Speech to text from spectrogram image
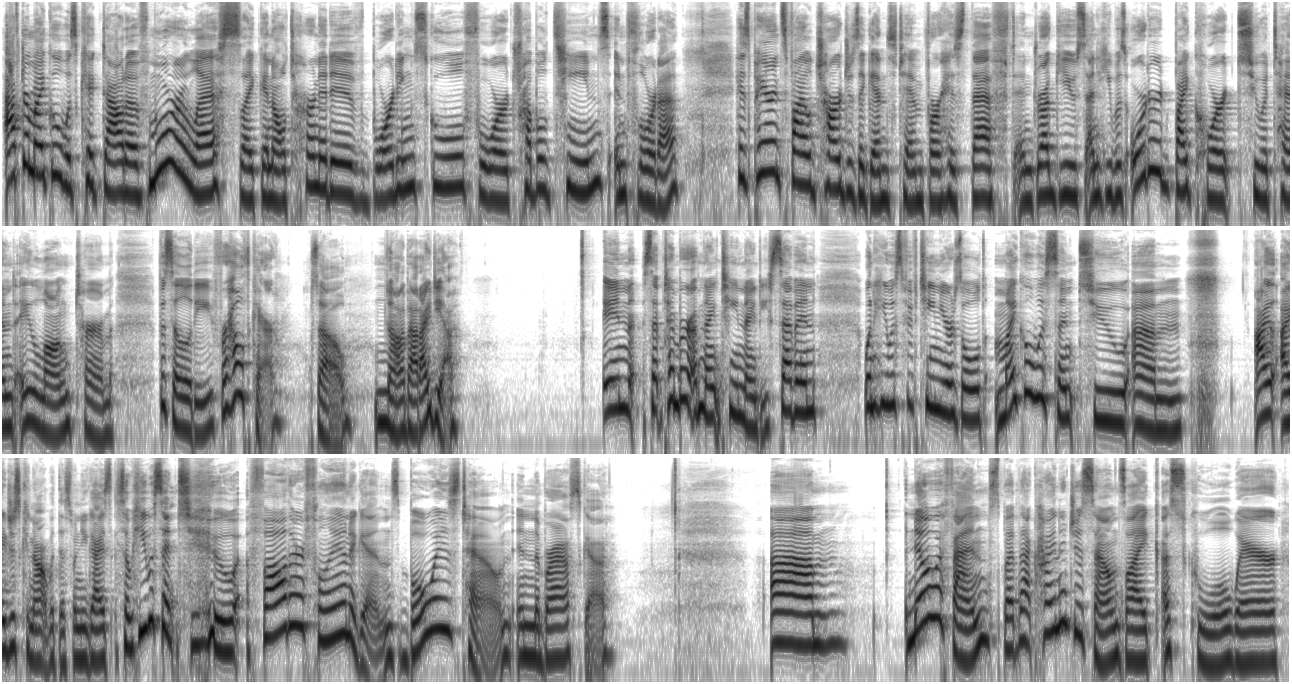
After Michael was kicked out of more or less like an alternative boarding school for troubled teens in Florida, his parents filed charges against him for his theft and drug use, and he was ordered by court to attend a long term facility for healthcare. So, not a bad idea. In September of 1997, when he was 15 years old, Michael was sent to um, I, I just cannot with this one, you guys. So he was sent to Father Flanagan's Boys Town in Nebraska. Um, no offense, but that kind of just sounds like a school where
